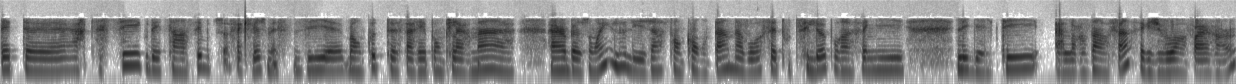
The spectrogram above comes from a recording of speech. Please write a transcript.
d'être euh, artistique ou d'être sensible, tout ça. Fait que là, je me suis dit, euh, bon, écoute, ça répond clairement à, un besoin. Là. Les gens sont contents d'avoir cet outil-là pour enseigner l'égalité à leurs enfants. Fait que je vais en faire un.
